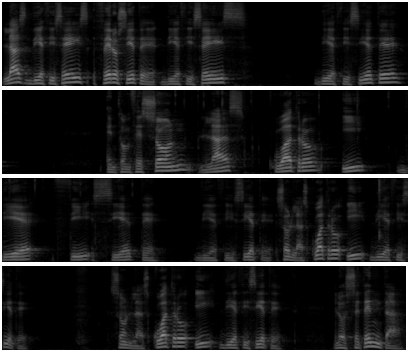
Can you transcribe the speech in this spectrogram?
las 16.07, 16, 17, entonces son las 4 y 17. 17. Son las 4 y 17. Son las 4 y 17. Los 70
